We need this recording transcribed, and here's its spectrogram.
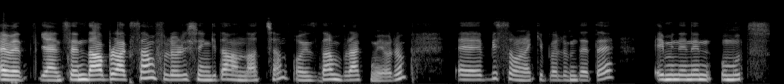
Evet yani seni daha bıraksam Flourishing'i de anlatacaksın. O yüzden bırakmıyorum. Ee, bir sonraki bölümde de Emine'nin Umut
